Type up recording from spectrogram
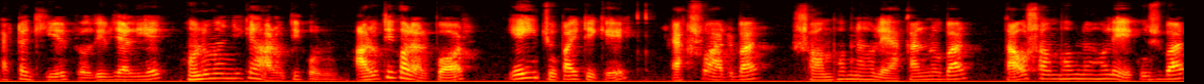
একটা ঘিয়ের প্রদীপ জ্বালিয়ে হনুমানজিকে আরতি করুন। আরতি করার পর এই চোপাইটিকে একশো আট বার, সম্ভব না হলে একান্ন বার, তাও সম্ভব না হলে একুশ বার,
